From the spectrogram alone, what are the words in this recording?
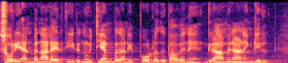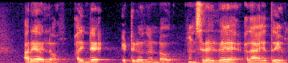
സോറി അൻപത്തിനാലായിരത്തി ഇരുന്നൂറ്റി അമ്പതാണ് ഇപ്പോൾ ഉള്ളത്. പവന് ഗ്രാമിനാണെങ്കിൽ അറിയാമല്ലോ അതിന്റെ എട്ടിലൊന്നുണ്ടാവും മനസ്സിലായില്ലേ? അതായത്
